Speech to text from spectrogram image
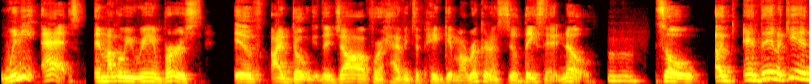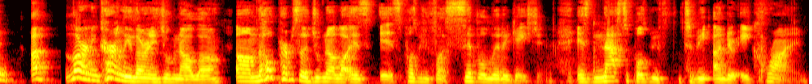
When he asked, "Am I going to be reimbursed if I don't get the job for having to pay to get my record unsealed?" They said no. Mhm. So, uh, and then again, I'm learning currently learning juvenile law. Um, the whole purpose of juvenile law is is supposed to be for civil litigation. It's not supposed to be to be under a crime.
